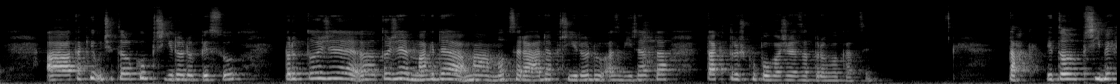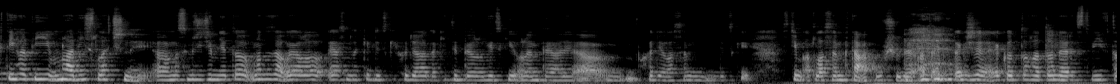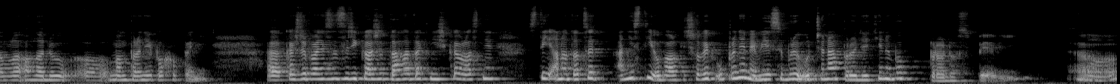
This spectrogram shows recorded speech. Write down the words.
A taky učitelku přírodopisu, protože eh, to, že Magda má moc ráda přírodu a zvířata, tak trošku považuje za provokaci. Tak, je to příběh téhletý mladý slečny. Musím říct, že mě to moc zaujalo. Já jsem taky vždycky chodila na taky ty biologické olympiády a chodila jsem vždycky s tím atlasem ptáků všude. A tak, takže jako tohleto nerdství v tomhle ohledu mám pro něj pochopení. Každopádně jsem si říkala, že tahle ta knížka vlastně z té anotace, ani z té obálky člověk úplně neví, jestli bude určená pro děti nebo pro dospělí. No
